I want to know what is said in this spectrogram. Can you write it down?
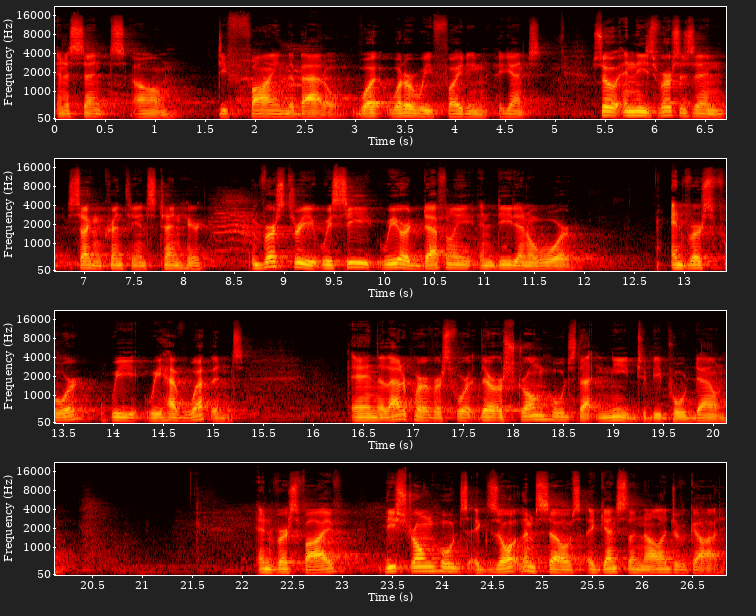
in a sense, um, define the battle. What, what are we fighting against? So, in these verses in 2 Corinthians 10 here, in verse 3, we see we are definitely indeed in a war. In verse 4, we, we have weapons in the latter part of verse 4, there are strongholds that need to be pulled down. In verse 5, these strongholds exalt themselves against the knowledge of God,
